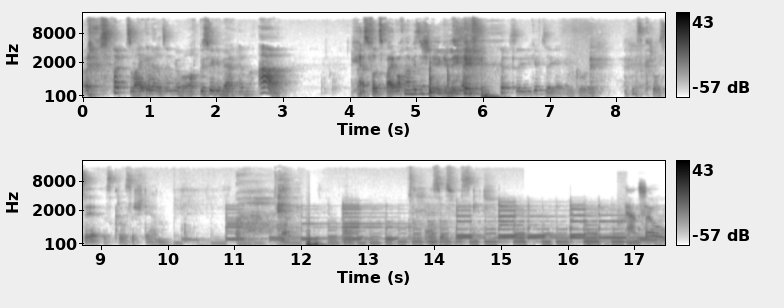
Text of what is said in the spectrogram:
Und es hat zwei Generationen gebraucht, bis wir gemerkt haben, ah, Erst vor zwei Wochen haben wir sie stillgelegt. so hier gibt es ja gar keine Kohle. Das große, das große Sterben. Auch sowas für ein Sketch. And so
